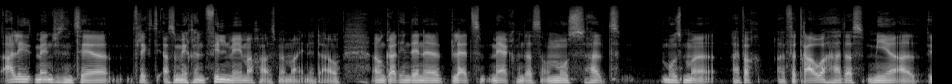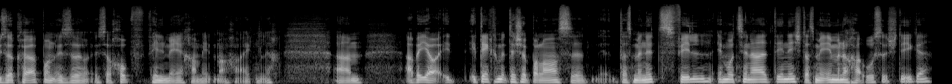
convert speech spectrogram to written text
alle Menschen sind sehr flexibel. Also wir können viel mehr machen, als wir meinen auch. Und gerade in diesen Plätzen merkt man das und muss halt muss man einfach Vertrauen haben, dass wir, unser Körper und unser, unser Kopf viel mehr kann mitmachen eigentlich. Ähm, aber ja, ich, ich, denke, das ist eine Balance, dass man nicht zu viel emotional drin ist, dass man immer noch raussteigen kann,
